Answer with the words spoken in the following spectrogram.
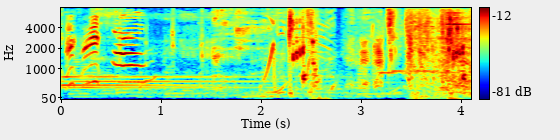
Trick, trick,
